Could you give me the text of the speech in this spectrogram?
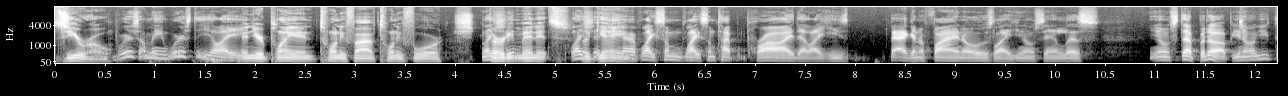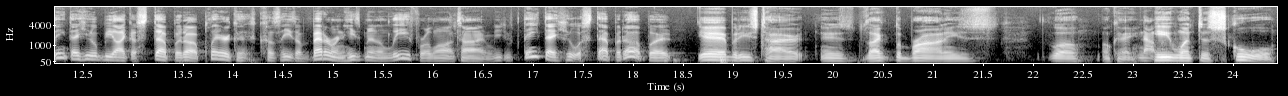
0, Where's I mean where's the like, and you're playing 25, 24, sh- like 30 shouldn't- minutes like a game. have like some like some type of pride that like he's back in the finals, like you know what I'm saying let's you know step it up. You know you think that he'll be like a step it up player because he's a veteran. He's been in the league for a long time. You think that he will step it up, but Yeah, but he's tired. He's like LeBron. He's well, okay. Not he went to school.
